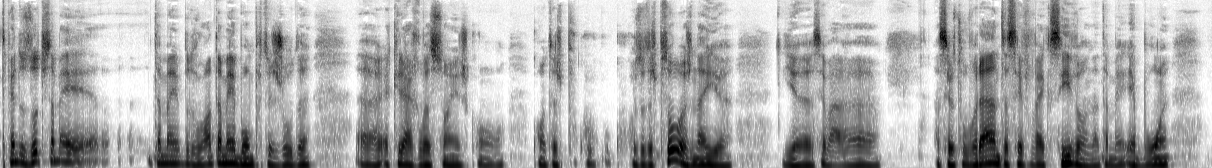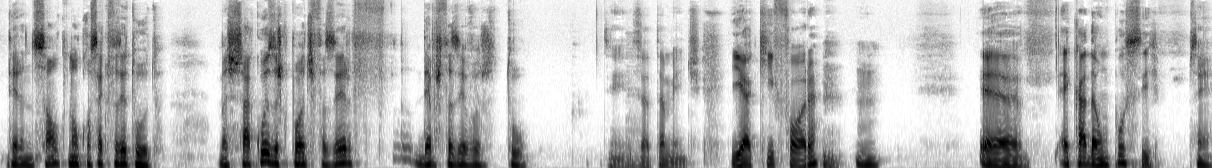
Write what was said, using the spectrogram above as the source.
depender dos outros também é, também, também é bom porque te ajuda uh, a criar relações com, com, outras, com, com as outras pessoas, né? E a, e a sei lá, a, a, ser tolerante, a ser flexível, né? também é bom ter a noção que não consegues fazer tudo. Mas se há coisas que podes fazer, deves fazê-las tu. Sim, exatamente. E aqui fora, uhum. é, é cada um por si. Sim.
